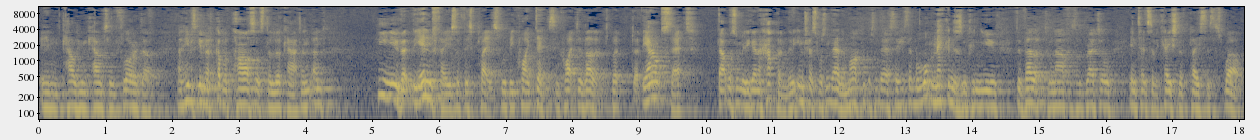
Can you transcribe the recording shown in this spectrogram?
in Calhoun County in Florida. And he was given a couple of parcels to look at, and, and he knew that the end phase of this place would be quite dense and quite developed, but at the outset, that wasn't really going to happen. The interest wasn't there, the market wasn't there. So he said, well, what mechanism can you develop to allow for sort of gradual intensification of places as well?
